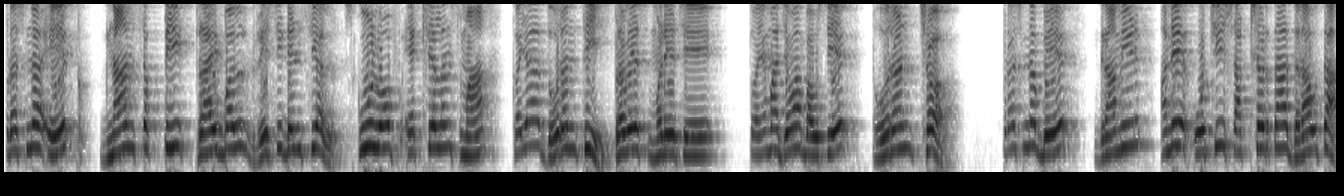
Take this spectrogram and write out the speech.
પ્રશ્ન એક, Gyan Shakti tribal residential school of એક્સેલન્સમાં કયા ધોરણથી પ્રવેશ મળે છે? તો એમાં જવાબ આવશે ધોરણ છ. પ્રશ્ન બે, ગ્રામીણ અને ઓછી સાક્ષરતા ધરાવતા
